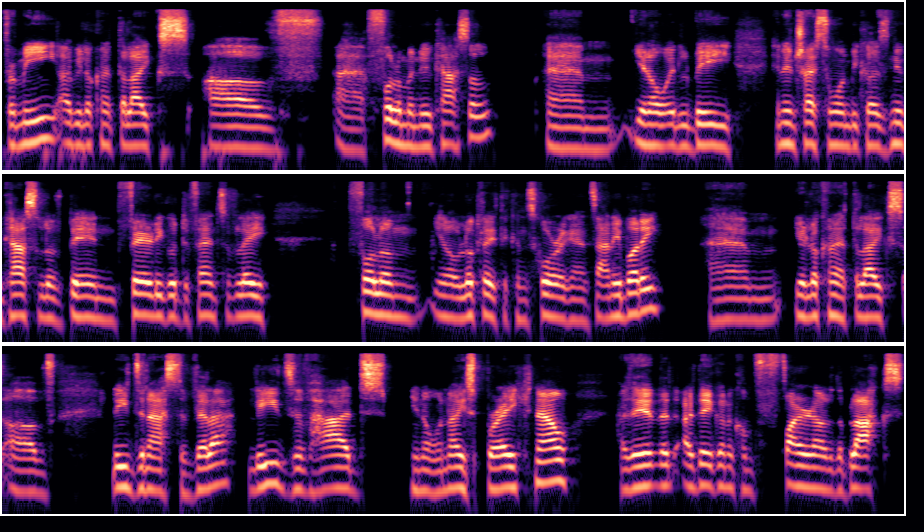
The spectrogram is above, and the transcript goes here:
For me, I'll be looking at the likes of uh, Fulham and Newcastle. Um, you know, it'll be an interesting one because Newcastle have been fairly good defensively. Fulham, you know, look like they can score against anybody. Um, you're looking at the likes of Leeds and Aston Villa. Leeds have had, you know, a nice break now. Are they are they going to come firing out of the blocks?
